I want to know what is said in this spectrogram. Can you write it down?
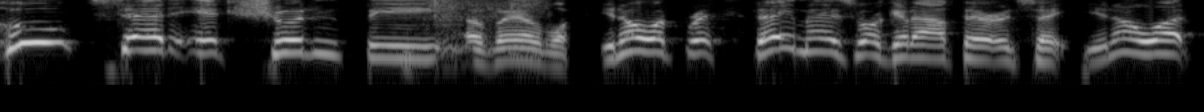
Who said it shouldn't be available? You know what, Britt? They may as well get out there and say, "You know what?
